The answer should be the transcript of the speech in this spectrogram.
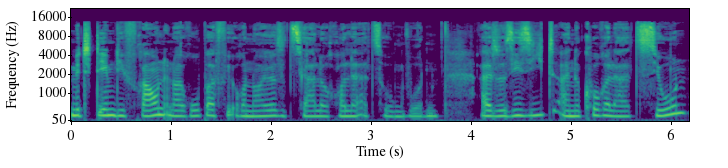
mit dem die Frauen in Europa für ihre neue soziale Rolle erzogen wurden. Also sie sieht eine Korrelation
